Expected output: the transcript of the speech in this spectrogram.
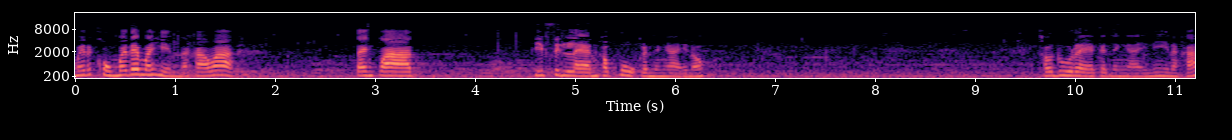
ไม่ได้คงไม่ได้มาเห็นนะคะว่า แตงกวาที่ฟินแลนด์เขาปลูกกันยังไงเนาะเขาดูแลกันยังไงนี่นะคะ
